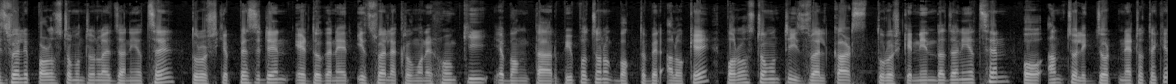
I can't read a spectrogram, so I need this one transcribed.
ইসরায়েলের পররাষ্ট্র মন্ত্রণালয় জানিয়েছে, তুরস্কের প্রেসিডেন্ট এরদোগানের ইসরায়েল আক্রমণের হুমকি এবং তার বিপজ্জনক বক্তব্যের আলোকে পররাষ্ট্রমন্ত্রী ইসরায়েল কার্স তুরস্কের নিন্দা জানিয়েছেন ও আঞ্চলিক জোট নেটো থেকে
